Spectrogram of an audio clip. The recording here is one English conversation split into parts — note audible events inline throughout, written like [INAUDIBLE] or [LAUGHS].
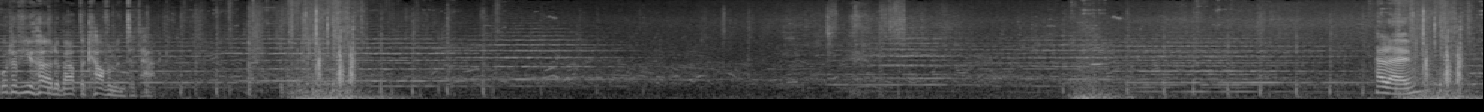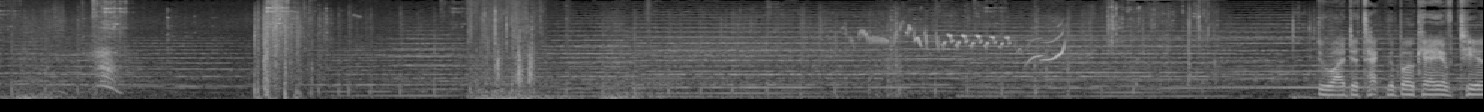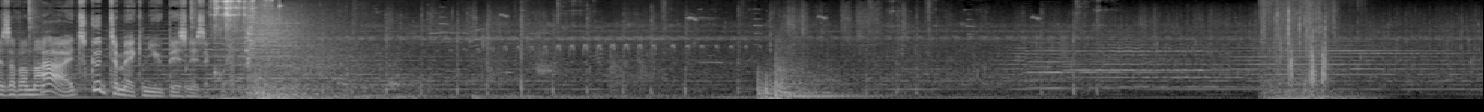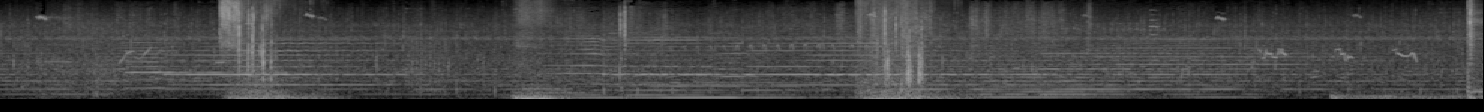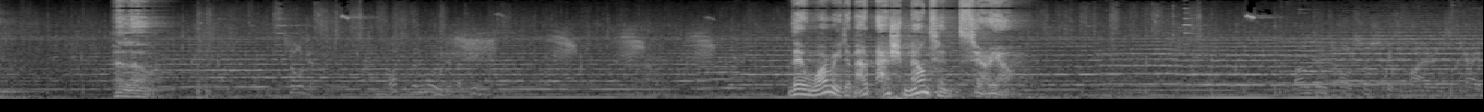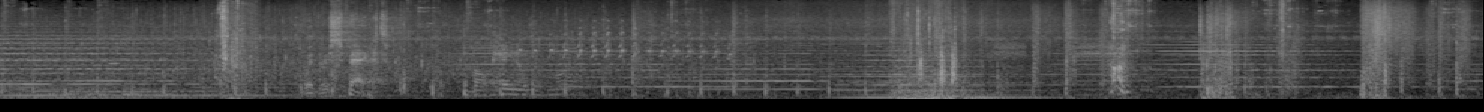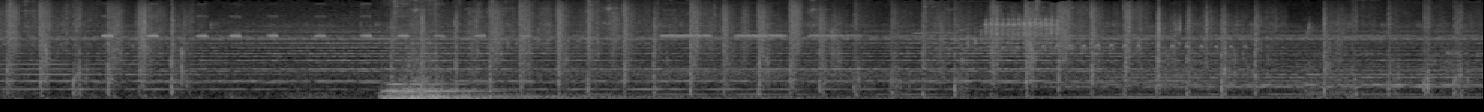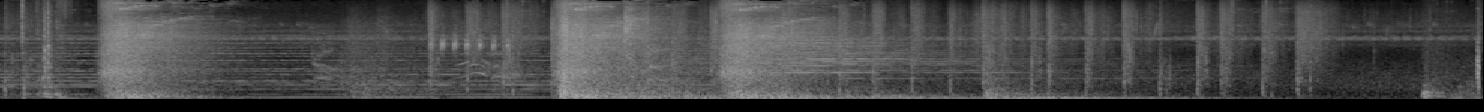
What have you heard about the Covenant attack? Do I detect the bouquet of tears of a ma- Ah, it's good to make new business acquaintances. Worried about Ash Mountain, Serio.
